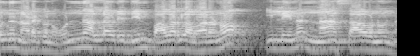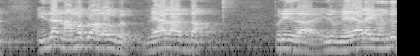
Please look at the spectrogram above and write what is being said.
ஒன்று நடக்கணும். ஒன்று அல்லாவுடைய தீன் பவரில் வரணும் இல்லைன்னா நான் சாகணும்னு இதுதான் நமக்கும் அளவுகள் வேலை அதுதான். புரியுதா? இது வேலை வந்து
